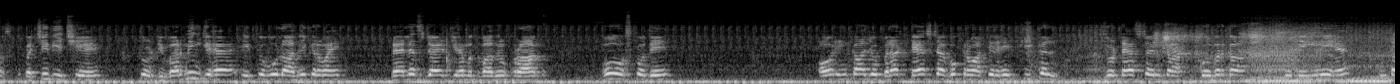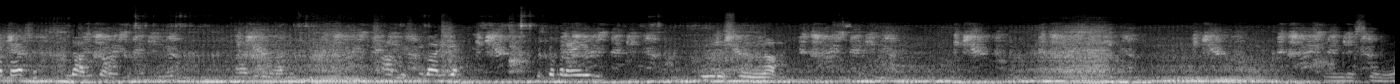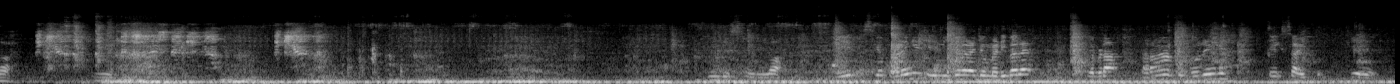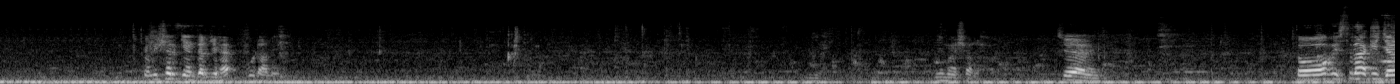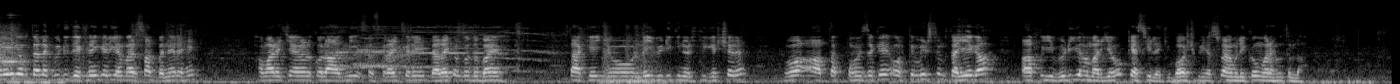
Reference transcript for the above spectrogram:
उसके बच्चे भी अच्छे हैं तो डिवर्मिंग जो है, एक तो वो लाजमी करवाएँ बैलेंस डाइट जो है, मुतबादल खुराक वो उसको दें। और इनका जो ब्लड टेस्ट है, वो करवाते रहें। फीकल जो टेस्ट है, इनका, गोबर का, जो मेंगने हैं, उनका टेस्ट लाजमी करवाएँ आप इसकी बारी है। इसको पिलाएँगे जी। बिस्मिल्लाह। ये इसके पढ़ेंगे, ये नीचे वाला जो मेडिकल है, ये बड़ा आराम से खोलेंगे एक साइड को ये कमिश्नर के अंदर जो है, वो डालेंगे। ये माशाल्लाह तो इस तरह की जानवर के मतलब वीडियो देखने के लिए हमारे साथ बने रहें। हमारे चैनल को लाजमी सब्सक्राइब करें बेल आइकन को दबाएँ, ताकि जो नई वीडियो की नोटिफिकेशन है वो आप तक पहुँच सके और कमेंट्स में बताइएगा आपको ये वीडियो हमारी हो कैसी लगी। बहुत शुक्रिया। असल वरहमतुल्लाह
